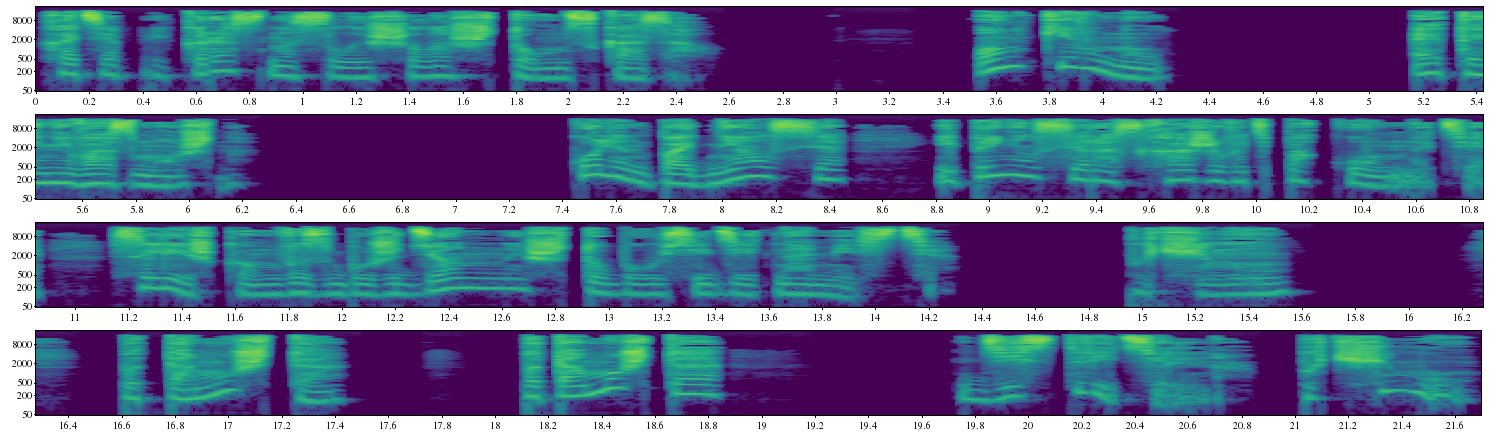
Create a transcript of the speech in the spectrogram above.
хотя прекрасно слышала, что он сказал. Он кивнул. «Это невозможно». Колин поднялся и принялся расхаживать по комнате, слишком возбужденный, чтобы усидеть на месте. «Почему?» «Потому что... Потому что... Действительно, почему?»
